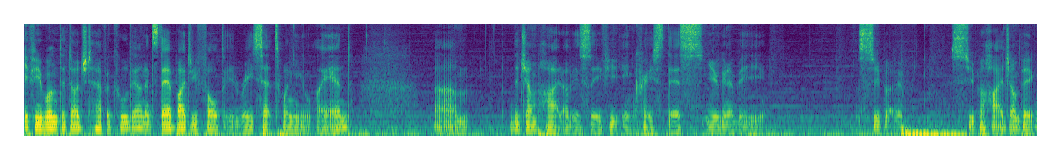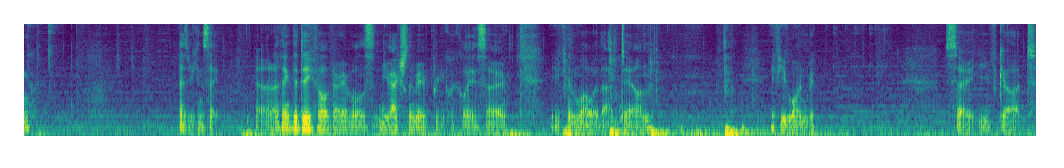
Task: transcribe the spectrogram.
If you want the dodge to have a cooldown, it's there by default. It resets when you land. Um, the jump height, obviously, if you increase this, you're going to be super, super high jumping, as you can see. And I think the default variables, you actually move pretty quickly, so you can lower that down if you want. So you've got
